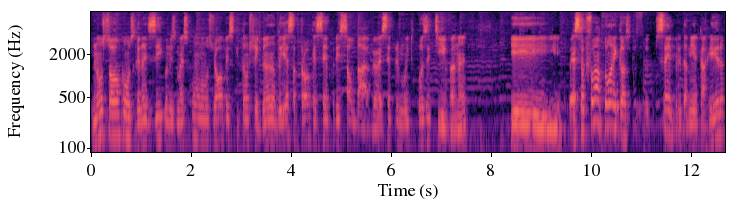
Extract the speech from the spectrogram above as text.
não só com os grandes ícones, mas com os jovens que estão chegando, e essa troca é sempre saudável, é sempre muito positiva, né? E essa foi uma tônica sempre da minha carreira.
